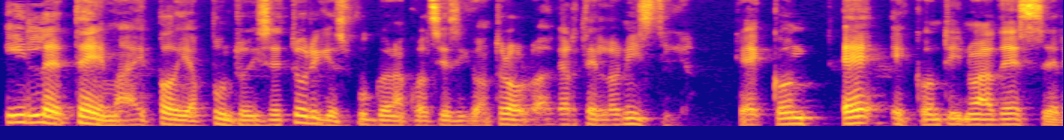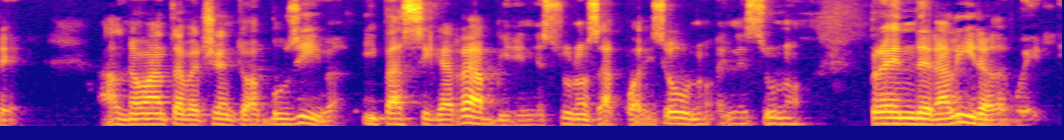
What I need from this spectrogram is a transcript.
Il tema è poi appunto di settori che sfuggono a qualsiasi controllo, la cartellonistica, che è, e continua ad essere al 90% abusiva, i passi carrabili, nessuno sa quali sono e nessuno prende una lira da quelli.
